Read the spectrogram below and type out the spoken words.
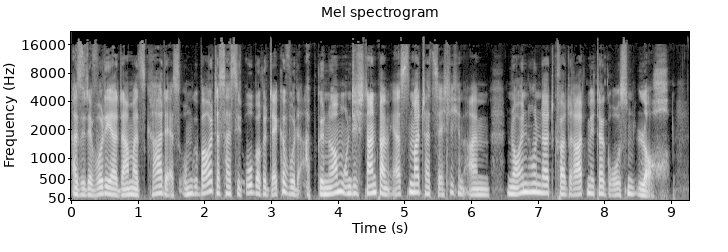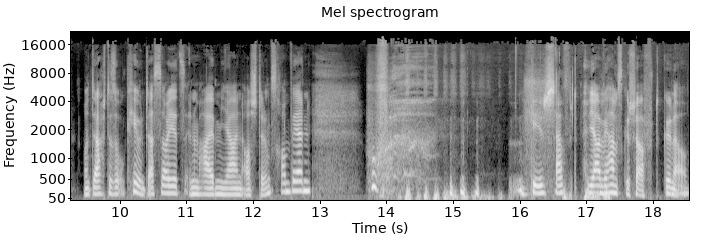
Also der wurde ja damals gerade erst umgebaut. Das heißt, die obere Decke wurde abgenommen und ich stand beim ersten Mal tatsächlich in einem 900 Quadratmeter großen Loch und dachte so, okay, und das soll jetzt in einem halben Jahr ein Ausstellungsraum werden. Puh. Geschafft. Ja, wir haben es geschafft, genau.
